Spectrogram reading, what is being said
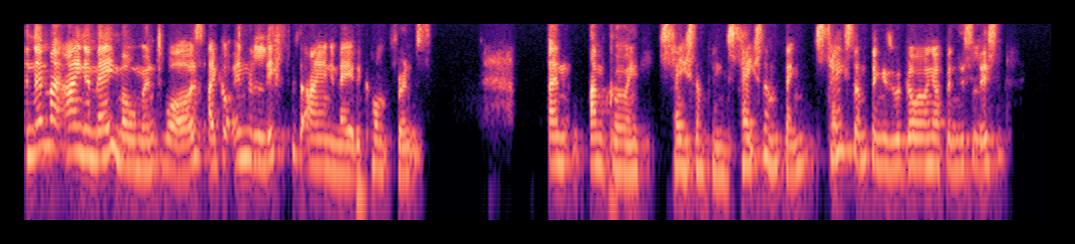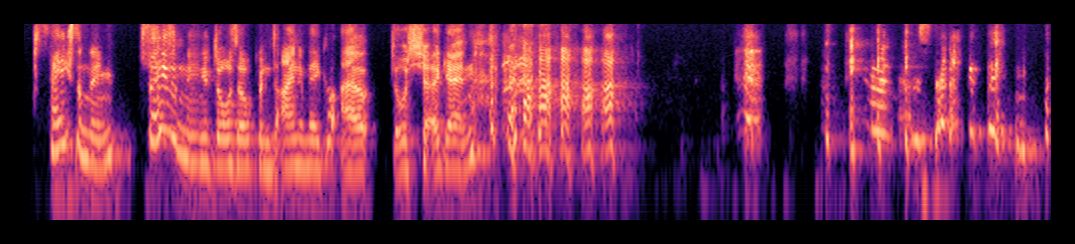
And then my Ina May moment was I got in the lift with Ina May at a conference and I'm going, say something, say something, say something as we're going up in this list. Say something, say something. The doors opened, Ina May got out, doors shut again.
